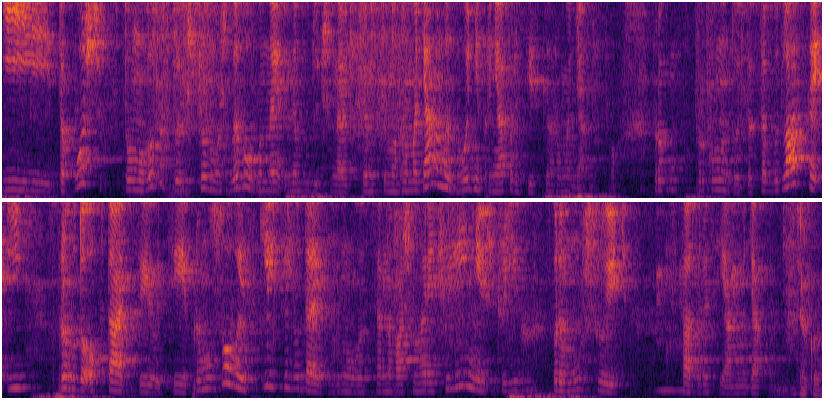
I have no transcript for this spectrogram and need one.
І також в тому випадку, якщо можливо вони, не будучи навіть кримськими громадянами, згодні прийняти російське громадянство. Проком- Прокоментуйте це, будь ласка, і з приводу оптації цієї примусової, скільки людей звернулося на вашу гарячу лінію, що їх примушують стати росіянами? Дякую. Дякую.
